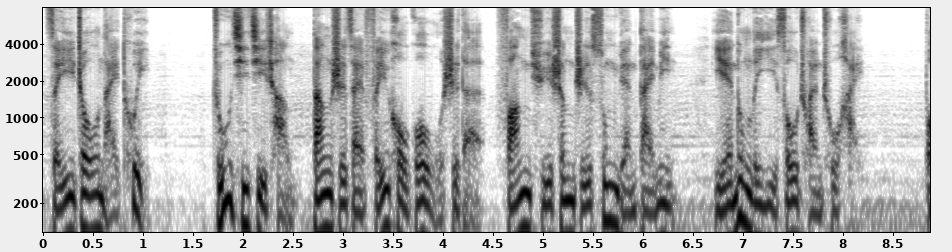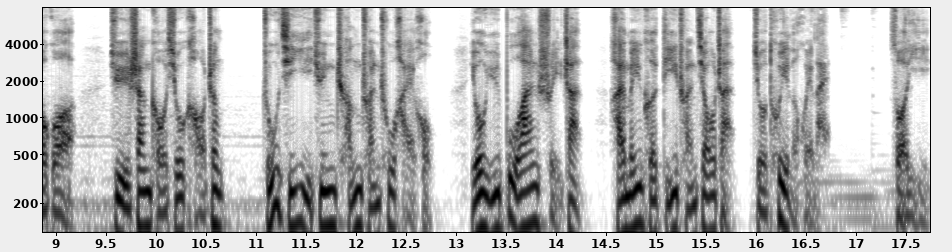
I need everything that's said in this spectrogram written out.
贼舟乃退。竹崎继长当时在肥后国武士的防渠生之松原待命，也弄了一艘船出海。不过，据山口修考证，竹崎义军乘船出海后，由于不安水战，还没和敌船交战，就退了回来。所以，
